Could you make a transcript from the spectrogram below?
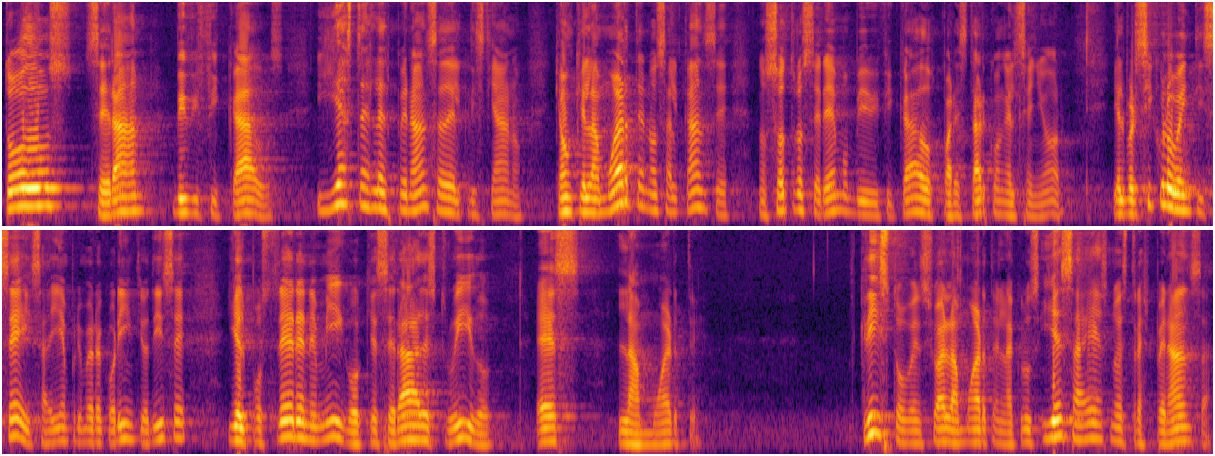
todos serán vivificados. Y esta es la esperanza del cristiano, que aunque la muerte nos alcance, nosotros seremos vivificados para estar con el Señor. Y el versículo 26, ahí en 1 Corintios, dice, y el postrer enemigo que será destruido es la muerte. Cristo venció a la muerte en la cruz y esa es nuestra esperanza.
